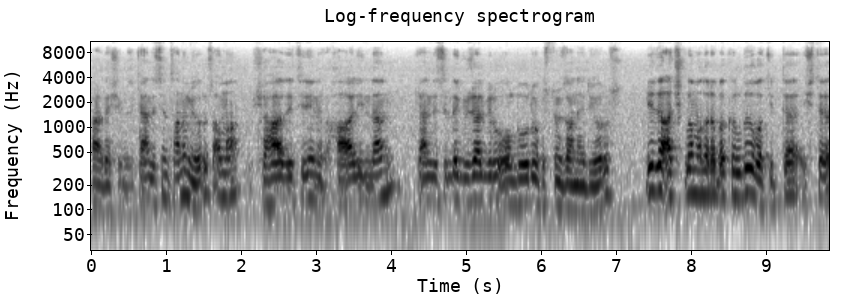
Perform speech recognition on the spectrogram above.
kardeşimizi. Kendisini tanımıyoruz ama şehadetinin halinden kendisinde güzel biri olduğunu üstün zannediyoruz. Bir de açıklamalara bakıldığı vakitte işte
